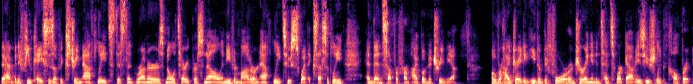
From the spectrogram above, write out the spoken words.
There have been a few cases of extreme athletes, distant runners, military personnel, and even modern athletes who sweat excessively and then suffer from hyponatremia. Overhydrating either before or during an intense workout is usually the culprit.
